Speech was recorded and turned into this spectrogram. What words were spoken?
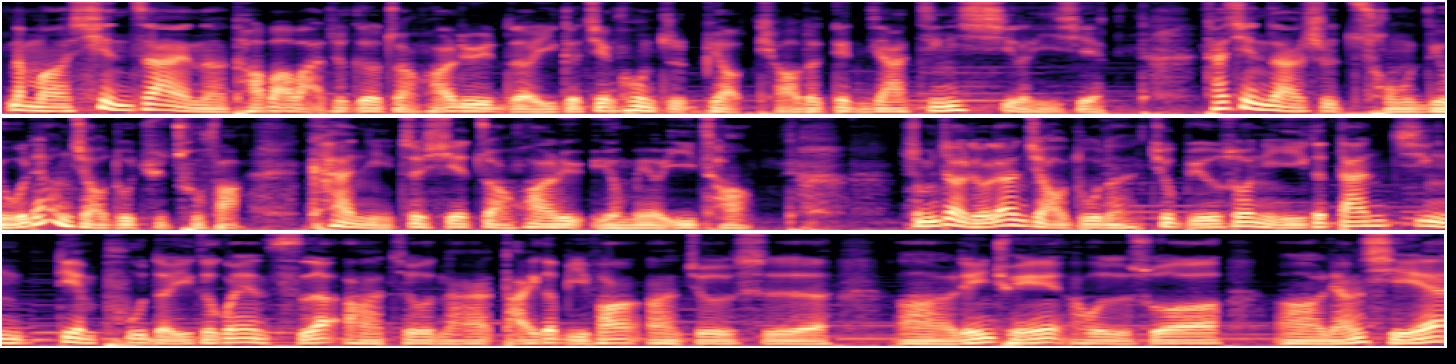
那么现在呢，淘宝把这个转化率的一个监控指标调得更加精细了一些，它现在是从流量角度去出发，看你这些转化率有没有异常。什么叫流量角度呢？就比如说你一个单进店铺的一个关键词啊，就拿打一个比方啊，就是啊连衣裙，或者说啊凉鞋，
